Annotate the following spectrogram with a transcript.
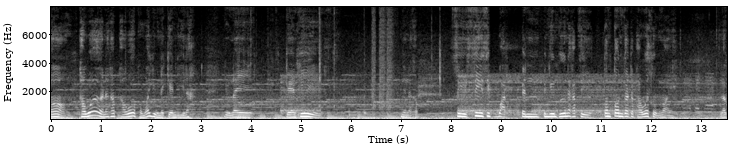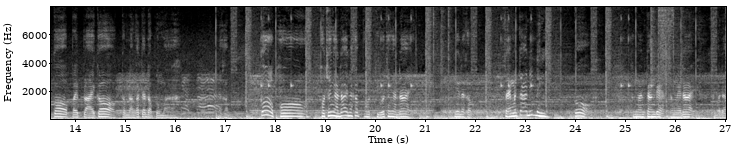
ก็ power นะครับ power ผมว่าอยู่ในเกณฑ์ดีนะ อยู่ในเกณฑ์ที่นี่นะครับ 4 40 วัตต์เป็นเป็นยืนพื้นนะครับ 4 ต้นต้นๆก็จะ power สูงหน่อย แล้วก็ปลายปลายๆก็กำลังก็จะดรอปลงมานะครับ ก็พอพอใช้งานได้นะครับ พอถือว่าใช้งานได้เนี่ยนะครับ แสงมันจ้านิดนึงก็ทำงานกลางแดดทำไงได้ธรรมดา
